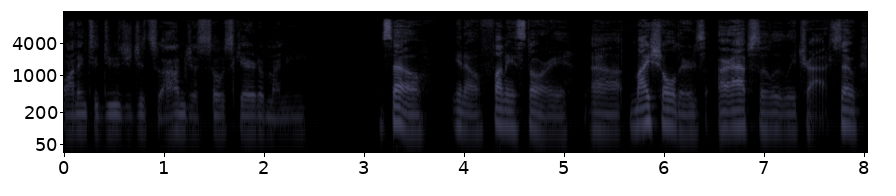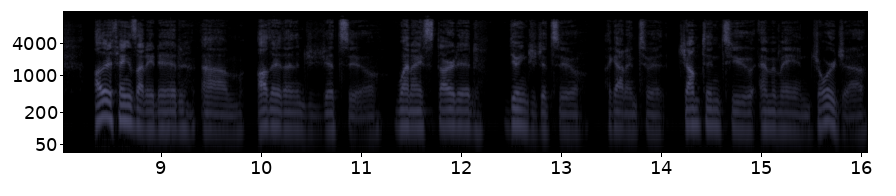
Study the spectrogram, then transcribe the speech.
wanting to do jiu-jitsu. I'm just so scared of my knee. So, you know, funny story. Uh, my shoulders are absolutely trash. So, other things that I did, um, other than jujitsu, when I started doing jujitsu, I got into it, jumped into MMA in Georgia.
